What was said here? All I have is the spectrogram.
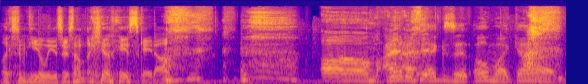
like some Heelys or something, and they skate off. Um, I, What I an thi- exit! Oh my god!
